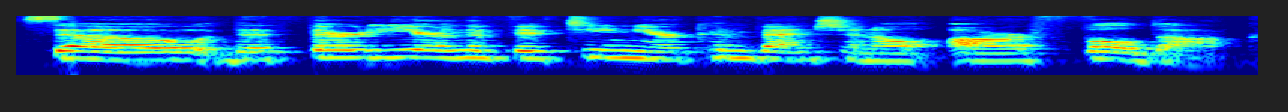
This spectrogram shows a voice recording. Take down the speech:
So the 30 year and the 15 year conventional are full doc.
